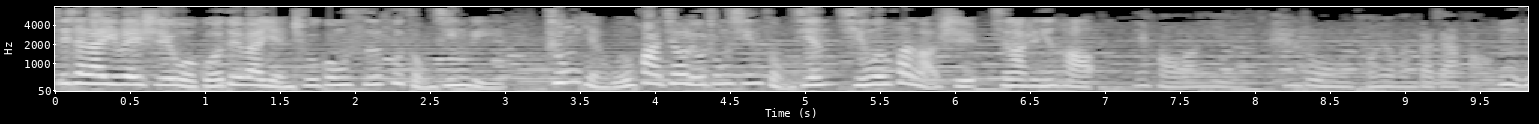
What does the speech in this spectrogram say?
接下来一位是我国对外演出公司副总经理、中演文化交流中心总监秦文焕老师。秦老师您好，你好，王毅，听众朋友们大家好。嗯，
